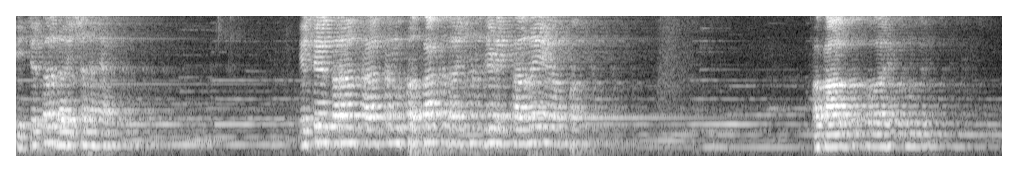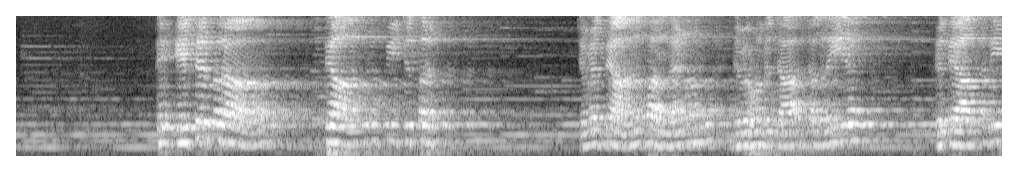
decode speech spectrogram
ਇਹ ਚਿੱਤਰ ਦਰਸ਼ਨ ਹੈ। ਇਸੇ ਤਰ੍ਹਾਂ ਸਾਧ ਸੰਗ ਪ੍ਰਤੱਖ ਦਰਸ਼ਨ ਜਿਹੜੇ ਕਰ ਰਹੇ ਆਪਾਂ ਅਕਾਲ ਪੁਰਖ ਵਾਹਿਗੁਰੂ ਦੇ ਤੇ ਇਸੇ ਤਰ੍ਹਾਂ ਧਿਆਨ ਰੂਪੀ ਚਿੱਤਰ। ਜਿਵੇਂ ਧਿਆਨ ਧਰ ਲੈਣਾ ਜਿਵੇਂ ਹੁਣ ਵਿਚਾਰ ਚੱਲ ਰਹੀ ਹੈ ਇਤਿਹਾਸ ਦੀ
